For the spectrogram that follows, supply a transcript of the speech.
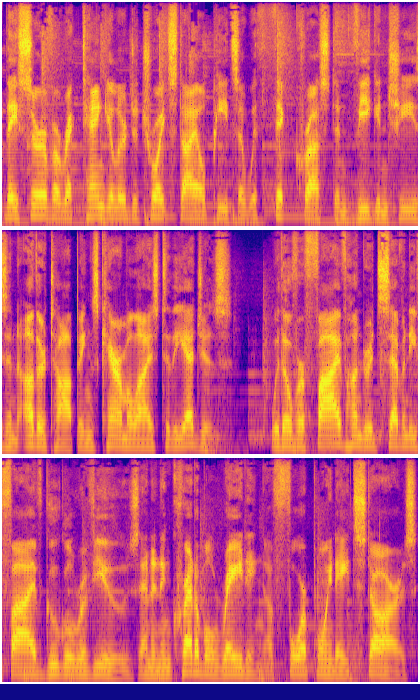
They serve a rectangular Detroit style pizza with thick crust and vegan cheese and other toppings caramelized to the edges. With over 575 Google reviews and an incredible rating of 4.8 stars,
